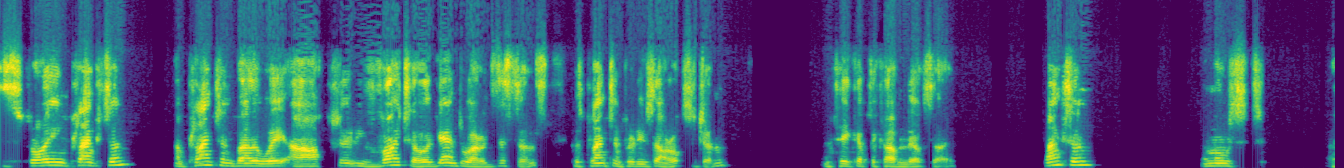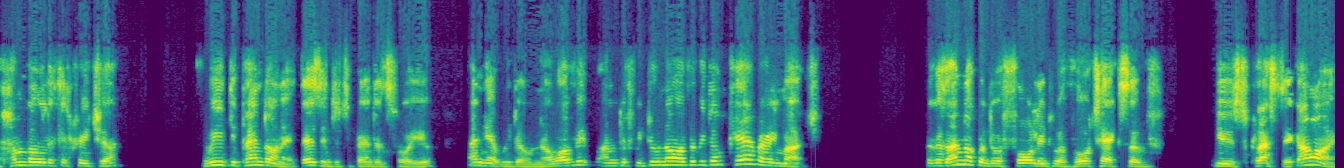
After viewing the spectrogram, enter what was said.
destroying plankton, And plankton, by the way, are absolutely vital again to our existence because plankton produce our oxygen and take up the carbon dioxide. Plankton, the most humble little creature, we depend on it. There's interdependence for you, and yet we don't know of it. And if we do know of it, we don't care very much. Because I'm not going to fall into a vortex of used plastic, am I?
